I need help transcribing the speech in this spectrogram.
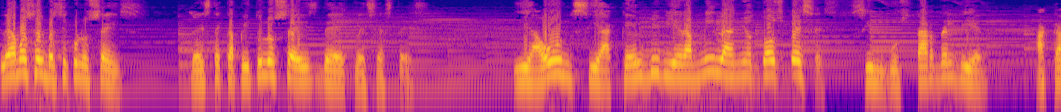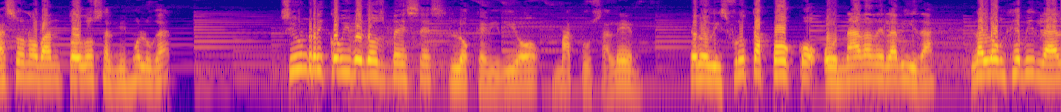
Leamos el versículo 6 de este capítulo 6 de Eclesiastés. Y aun si aquel viviera mil años dos veces sin gustar del bien, ¿acaso no van todos al mismo lugar? Si un rico vive dos veces lo que vivió Matusalén, pero disfruta poco o nada de la vida, la longevidad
